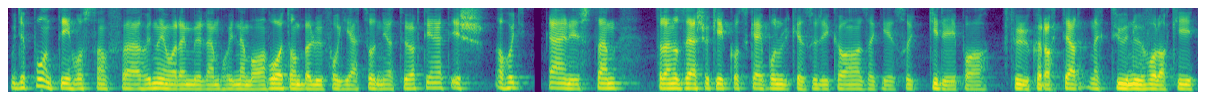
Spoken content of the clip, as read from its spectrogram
Ugye pont én hoztam fel, hogy nagyon remélem, hogy nem a volton belül fog játszódni a történet, és ahogy elnéztem, talán az első képkockákban úgy kezdődik az egész, hogy kilép a fő karakternek tűnő valaki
